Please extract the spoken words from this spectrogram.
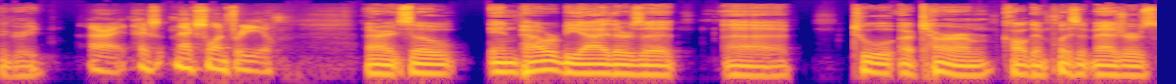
agreed. All right, next next one for you. All right, so in Power BI, there's a uh, tool a term called implicit measures,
